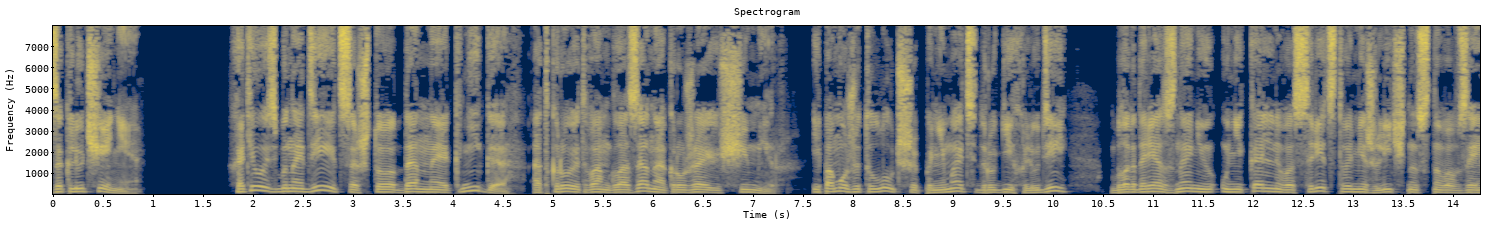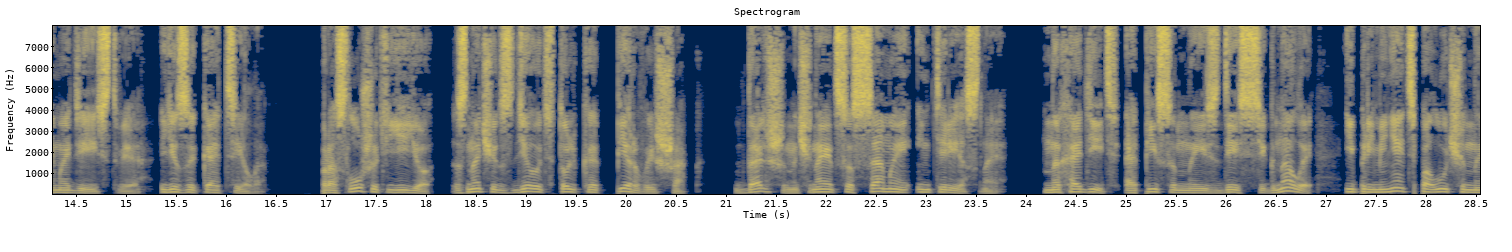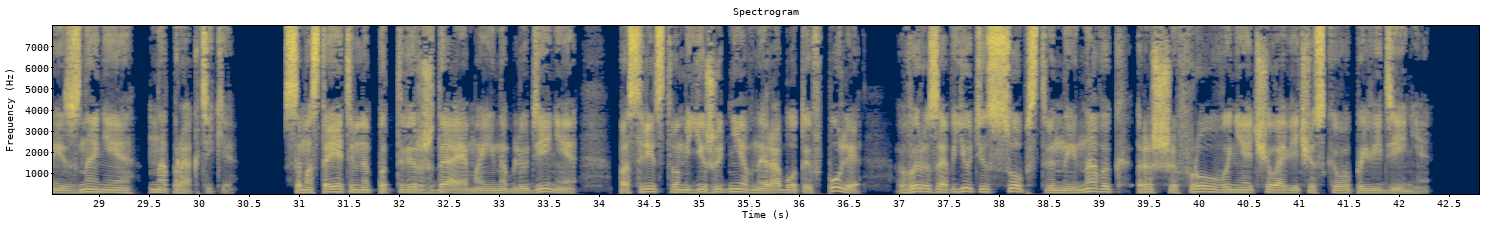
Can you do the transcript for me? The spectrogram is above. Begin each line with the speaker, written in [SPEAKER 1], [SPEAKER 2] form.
[SPEAKER 1] Заключение. Хотелось бы надеяться, что данная книга откроет вам глаза на окружающий мир и поможет лучше понимать других людей благодаря знанию уникального средства межличностного взаимодействия — языка тела. Прослушать ее значит сделать только первый шаг. Дальше начинается самое интересное — находить описанные здесь сигналы и применять полученные знания на практике. Самостоятельно подтверждая мои наблюдения, посредством ежедневной работы в поле вы разовьете собственный навык расшифровывания человеческого поведения.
